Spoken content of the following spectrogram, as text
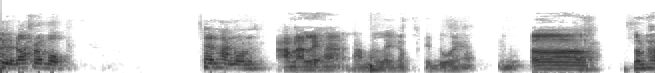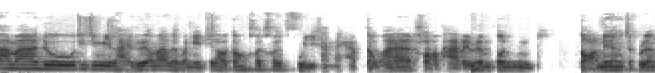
อยู่นอกระบบ เชิญพานนตามนั้นเลยฮะ ตามนั้นเลยครับ เห็นด้วยครับ เอ่อนนพามาดูจริงๆมีหลายเรื่องมากเลยวันนี้ที่เราต้องค่อยๆคคุยกันนะครับ แต่ว่าขอพาไปเริ่มต้นต่อเนื่องจากเรื่อง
